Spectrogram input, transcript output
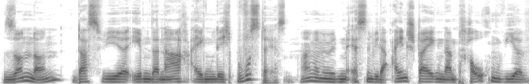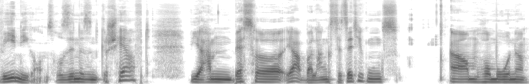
sondern dass wir eben danach eigentlich bewusster essen. Wenn wir mit dem Essen wieder einsteigen, dann brauchen wir weniger. Unsere Sinne sind geschärft. Wir haben eine bessere, ja, Balance der Sättigungshormone. Ähm,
